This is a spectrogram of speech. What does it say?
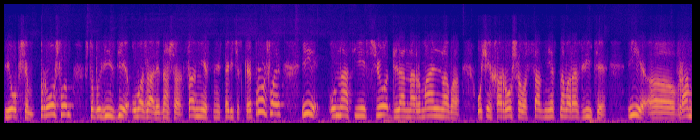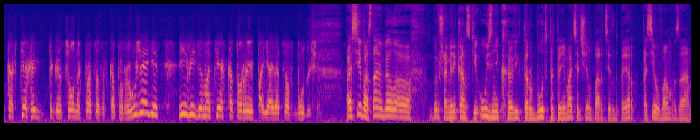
и общим прошлым, чтобы везде уважали наше совместное историческое прошлое, и у нас есть все для нормального, очень хорошего совместного развития. И э, в рамках тех интеграционных процессов, которые уже есть, и, видимо, тех, которые появятся в будущем. Спасибо. С нами был э, бывший американский узник Виктор Бут, предприниматель, член партии ЛДПР. Спасибо вам за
